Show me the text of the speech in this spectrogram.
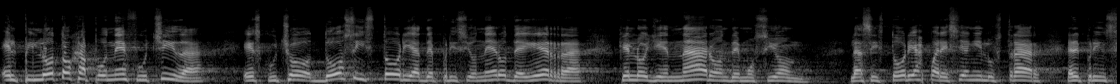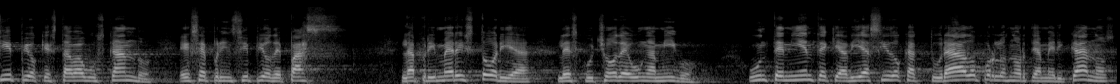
El piloto japonés Fuchida escuchó dos historias de prisioneros de guerra que lo llenaron de emoción. Las historias parecían ilustrar el principio que estaba buscando, ese principio de paz. La primera historia le escuchó de un amigo, un teniente que había sido capturado por los norteamericanos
